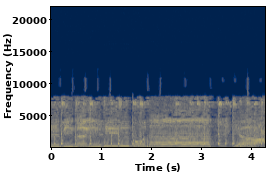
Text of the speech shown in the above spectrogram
أبشر بنيل المنى. يا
